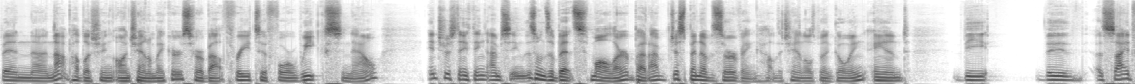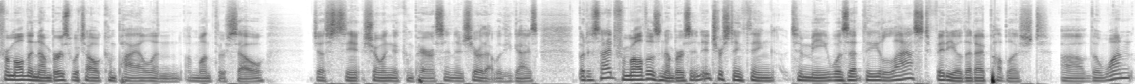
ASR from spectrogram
been uh, not publishing on Channel Makers for about three to four weeks now interesting thing I'm seeing this one's a bit smaller, but I've just been observing how the channel's been going and the the aside from all the numbers which I'll compile in a month or so, just showing a comparison and share that with you guys. But aside from all those numbers, an interesting thing to me was that the last video that I published, uh, the one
